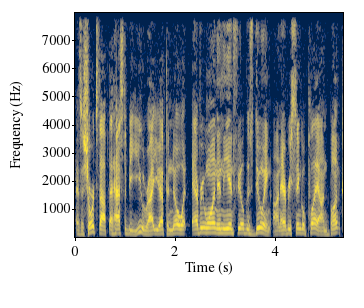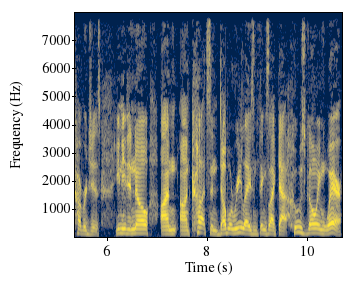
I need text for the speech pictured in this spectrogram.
as a shortstop, that has to be you, right? You have to know what everyone in the infield is doing on every single play, on bunt coverages. You need to know on, on cuts and double relays and things like that, who's going where.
